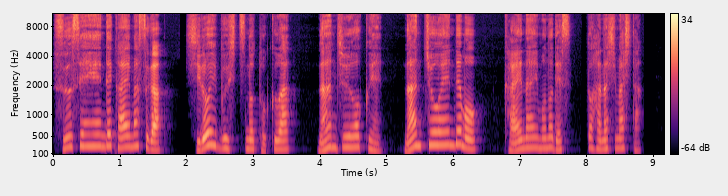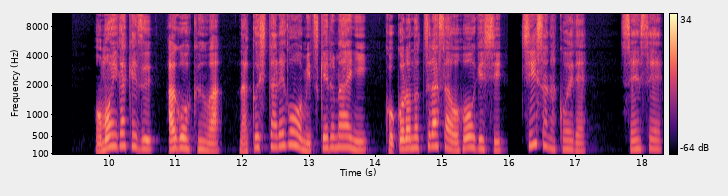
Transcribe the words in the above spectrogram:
数千円で買えますが、白い物質の徳は何十億円、何兆円でも買えないものです、と話しました。思いがけず、アゴー君は、なくしたレゴを見つける前に、心の辛さを放下し、小さな声で、先生、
